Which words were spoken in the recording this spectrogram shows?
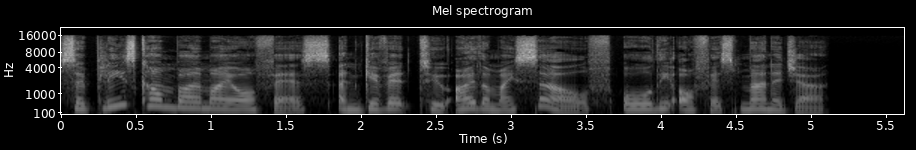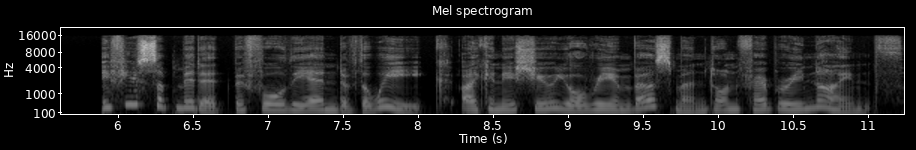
so please come by my office and give it to either myself or the office manager. If you submit it before the end of the week, I can issue your reimbursement on February 9th.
